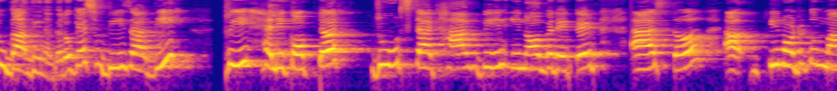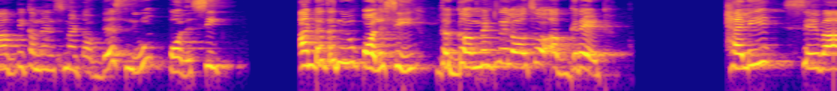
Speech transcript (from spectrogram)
to Gandhinagar okay so these are the three helicopter routes that have been inaugurated as the uh, in order to mark the commencement of this new policy under the new policy, the government will also upgrade Heli Seva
